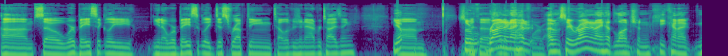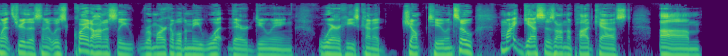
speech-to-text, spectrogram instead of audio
Um, so we're basically, you know, we're basically disrupting television advertising. Yep. Um, So a- Ryan and I had. I would say Ryan and I had lunch and he kind of went through this and it was quite honestly remarkable to me what they're doing, where he's kind of jumped to. And so my guess is on the podcast um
